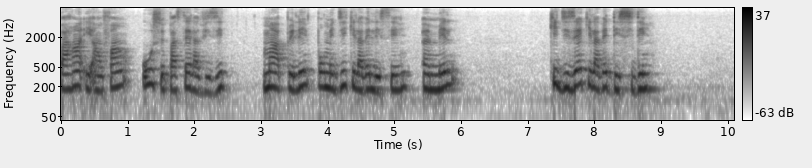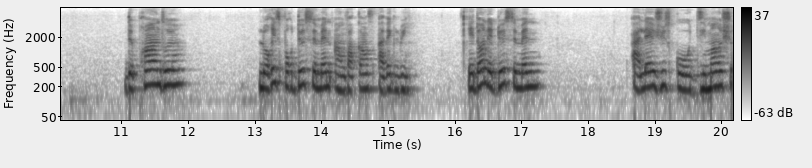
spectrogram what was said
parents et enfants où se passait la visite m'a appelé pour me dire qu'il avait laissé un mail qui disait qu'il avait décidé de prendre Loris pour deux semaines en vacances avec lui. Et dans les deux semaines allaient jusqu'au dimanche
